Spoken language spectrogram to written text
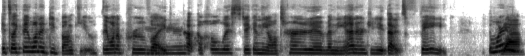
it's like they want to debunk you. They want to prove like Mhm. that the holistic and the alternative and the energy that it's fake. Then why are you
